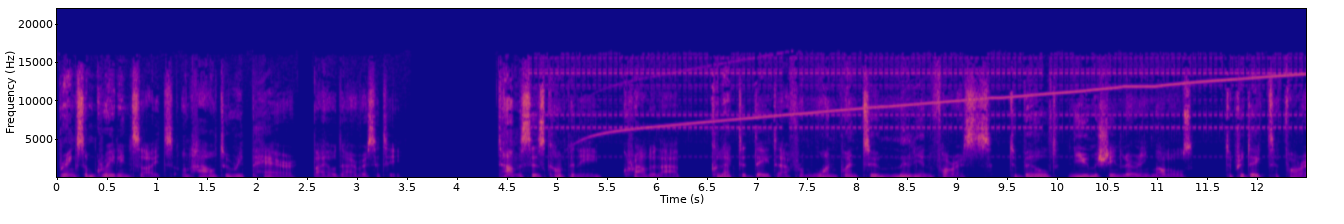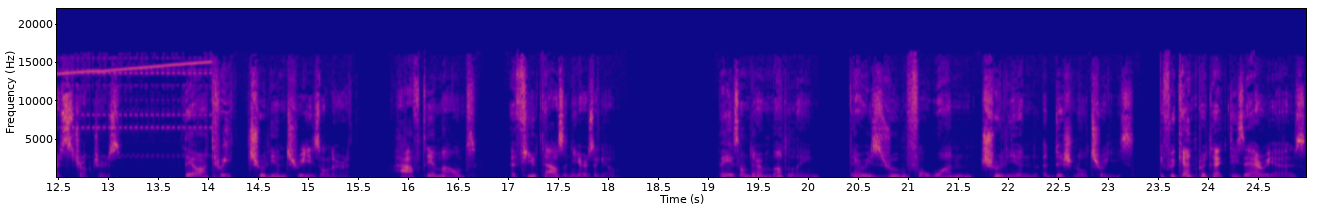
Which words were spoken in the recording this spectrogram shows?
brings some great insights on how to repair biodiversity. Thomas's company, Crowther Lab, collected data from 1.2 million forests to build new machine learning models to predict forest structures. There are 3 trillion trees on Earth, half the amount a few thousand years ago. Based on their modeling, there is room for 1 trillion additional trees. If we can protect these areas,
